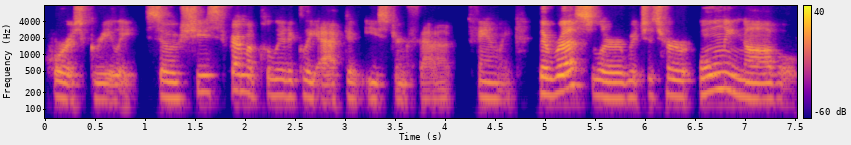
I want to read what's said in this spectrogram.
Horace Greeley. So she's from a politically active Eastern fa- family. The Rustler, which is her only novel,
